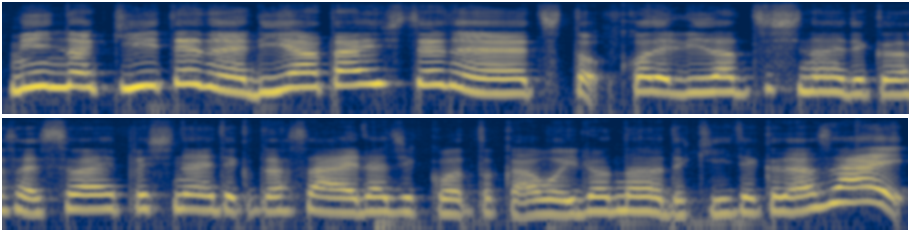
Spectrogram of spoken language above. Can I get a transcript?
みんな聞いてね、リアタイしてね。ちょっとここで離脱しないでください。スワイプしないでください。ラジコとかをいろんなので聞いてください。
